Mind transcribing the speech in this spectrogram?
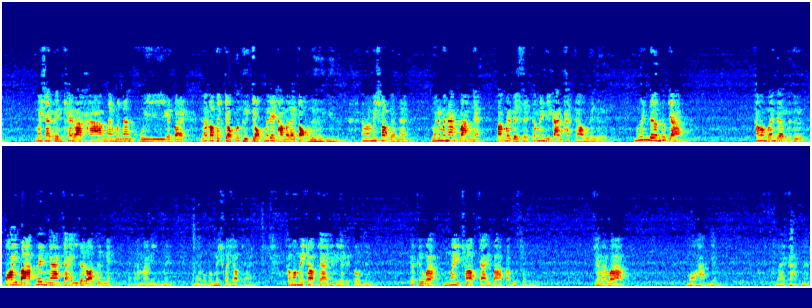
ไม่ใช่เป็นแค่ราคานั่งมานั่งคุยกันไป แล้วก็ไปจบก็คือจบไม่ได้ทำอะไรต่อเลยเนี่ยทำไมไม่ชอบแบบนั้นเหมือนมานั่งฟังเนี่ย ฟังไปเบ็ดเสร็จก็ไม่มีการขัดเกลาเลยเลย เหมือนเดิมทุกอย่างคำว่าเหมือนเดิมก็คือปล่อยบาปเล่นงานใจตลอดอย่างเงี้ยมามีไม่นะผมก็ไม่ค่อยชอบใจคำว่าไม่ชอบใจนี่ไม่ใช่ไปโกรธนะก็คือว่าไม่ชอบใจบาปอกุศลใช่ไหมว่า โมหะเนี่ยร้ายกาจนะ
